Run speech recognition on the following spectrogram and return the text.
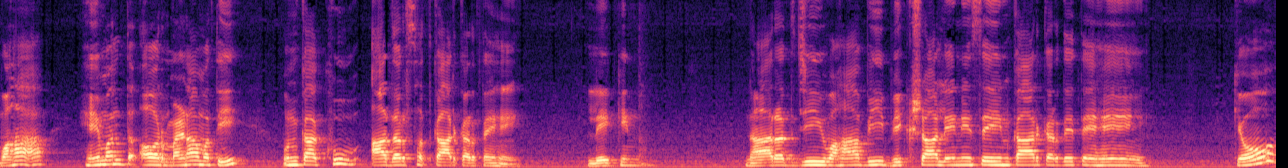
वहाँ हेमंत और मैणामती उनका खूब आदर सत्कार करते हैं। लेकिन नारद जी वहाँ भी भिक्षा लेने से इनकार कर देते हैं। क्यों?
